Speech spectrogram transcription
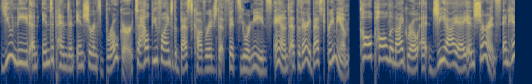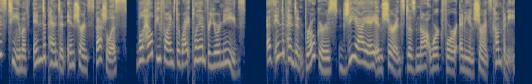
You need an independent insurance broker to help you find the best coverage that fits your needs and at the very best premium. Call Paul Lenigro at GIA Insurance, and his team of independent insurance specialists will help you find the right plan for your needs. As independent brokers, GIA Insurance does not work for any insurance company.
